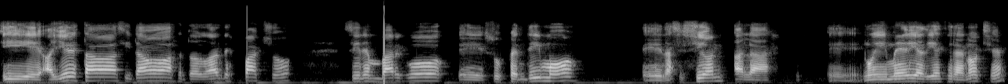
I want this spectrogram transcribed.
Y eh, ayer estaba citado hasta todo el despacho, sin embargo, eh, suspendimos la sesión a las nueve y media, 10 de la noche,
